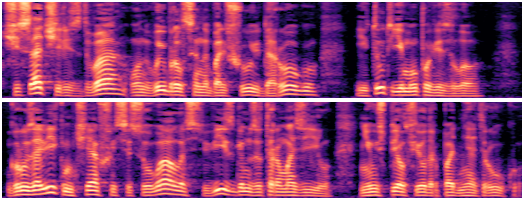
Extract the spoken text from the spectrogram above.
Часа через два он выбрался на большую дорогу, и тут ему повезло. Грузовик, мчавшийся с увала, с визгом затормозил. Не успел Федор поднять руку.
